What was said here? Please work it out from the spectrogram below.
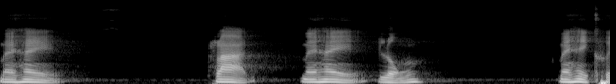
ไม่ให้พลาด ไม่ให้หลง ไม่ให้เขว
